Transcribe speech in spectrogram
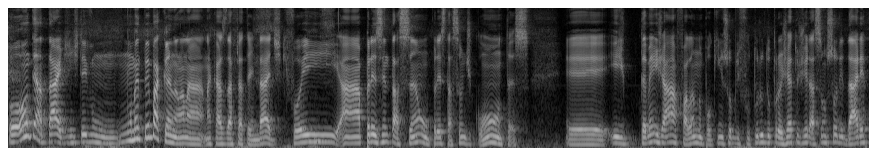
Ontem à tarde a gente teve um, um momento bem bacana lá na, na, Casa da Fraternidade, que foi a apresentação, prestação de contas, é, e também já falando um pouquinho sobre o futuro do projeto Geração Solidária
